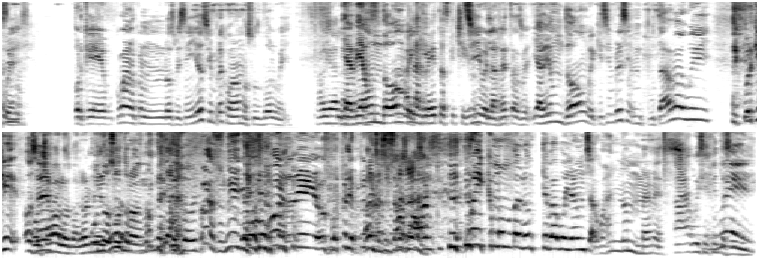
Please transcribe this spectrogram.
güey. Porque, bueno, con los vecinillos siempre jugábamos fútbol, güey. Y las había retas. un don, Ah, güey. las que- retas, qué chido. Sí, güey, las retas, güey. Y había un don, güey, que siempre se emputaba, güey. Porque, o sea. Ponchaba los balones. Unos otros, ¿no? Ya. ¡Ah, sus niños! ¡Ay, niños! ¿Por qué le pegan a su a zaguán? Güey, ¿cómo un balón te va a bollar un zaguán? No mames. Ah, güey, sí, hay gente así.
